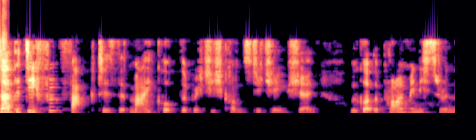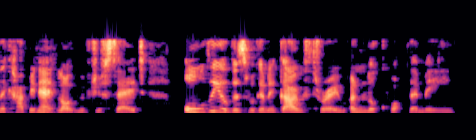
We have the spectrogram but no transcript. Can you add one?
So the different factors that make up the British Constitution, we've got the Prime Minister and the Cabinet, like we've just said. All the others we're going to go through and look what they mean.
